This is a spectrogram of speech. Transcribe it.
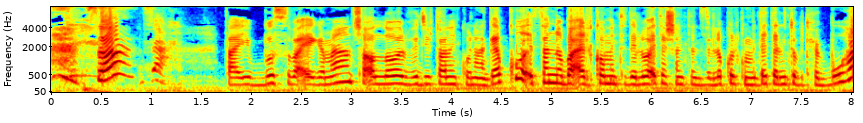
صح؟ صح. طيب بصوا بقى يا جماعة إن شاء الله الفيديو بتاعنا يكون عجبكم. استنوا بقى ال comment دلوقتي عشان تنزل لكم الكومنتات اللي أنتوا بتحبوها.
